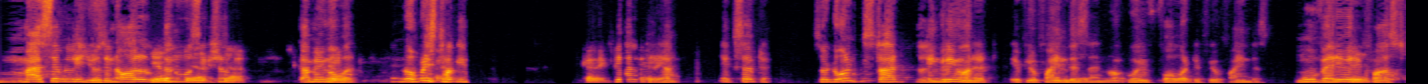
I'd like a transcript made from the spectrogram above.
massively used in all you, conversations yeah, yeah. coming yeah. over. Nobody's talking. Correct. Reality yeah. Accept it. So don't start lingering on it if you find this and not going forward if you find this. Move very very fast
